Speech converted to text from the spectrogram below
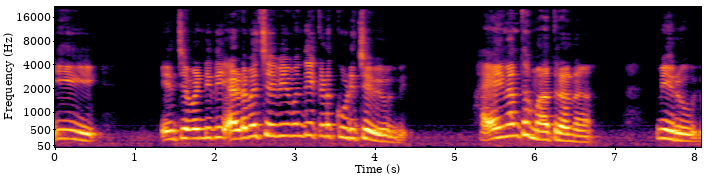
ఈ ఏం చెవండి ఇది? ఎడమ చెవి ఉంది ఇక్కడ కుడి చెవి ఉంది. అయినంత మాత్రాన మీరు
